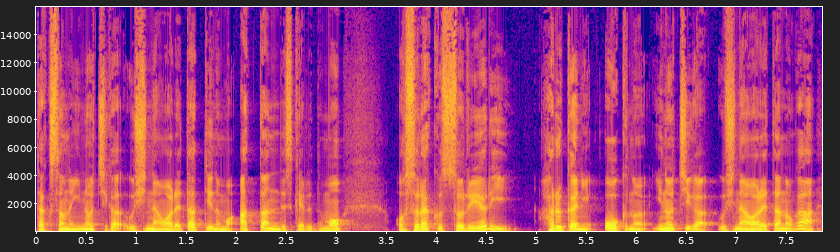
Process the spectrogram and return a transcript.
たくさんの命が失われたっていうのもあったんですけれども、おそらくそれよりはるかに多くの命が失われたのが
